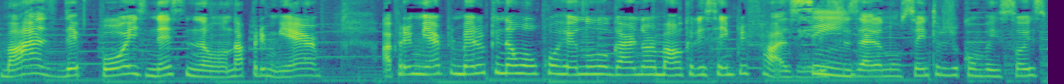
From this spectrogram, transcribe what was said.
Mas depois, nesse não, na Premiere, a Premiere primeiro que não ocorreu no lugar normal que eles sempre fazem. Sim. Eles fizeram num centro de convenções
